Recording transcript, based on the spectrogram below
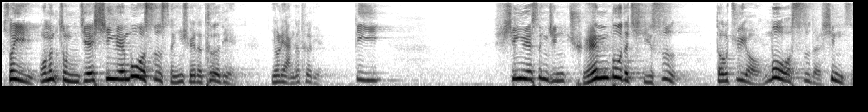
所以我们总结新约末世神学的特点有两个特点：第一，新约圣经全部的启示。都具有末世的性质，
